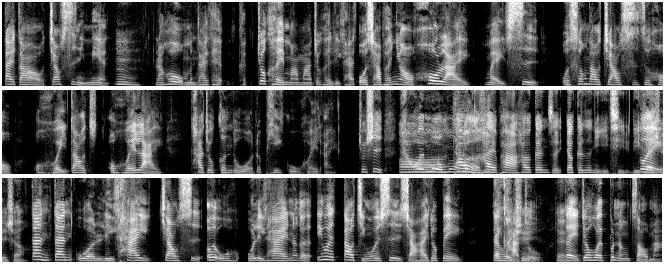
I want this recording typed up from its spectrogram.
带到教室里面，嗯，然后我们才可以可就可以妈妈就可以离开。我小朋友后来每次我送到教室之后，我回到我回来，他就跟着我的屁股回来，就是他会默默，他很害怕，他会跟着要跟着你一起离开学校。但但我离开教室，呃，我我离开那个，因为到警卫室，小孩就被。被卡住，对，对，就会不能走嘛。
